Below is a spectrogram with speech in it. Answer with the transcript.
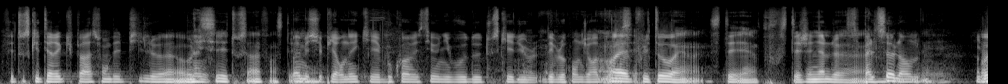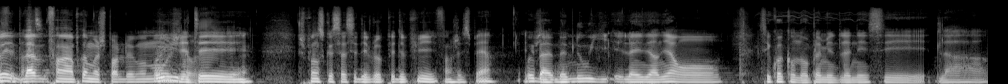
fait tout ce qui était récupération des piles au Oui. lycée et tout ça. Enfin, c'était Ouais, Monsieur Pironnet qui est beaucoup investi au niveau de tout ce qui est du développement durable. Ouais, plutôt, ouais. C'était c'était génial. De... C'est pas le seul, hein. mais Oui, bah, après, moi je parle de moment Oui, où j'y non. étais. et Je pense que ça s'est développé depuis, enfin j'espère. Oui, puis, bah, même nous, l'année dernière, en... c'est quoi qu'on est en plein milieu de l'année? C'est de la.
